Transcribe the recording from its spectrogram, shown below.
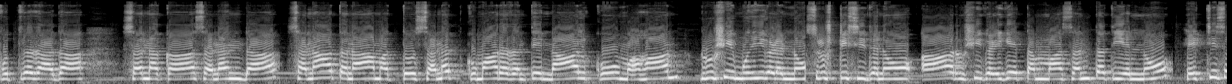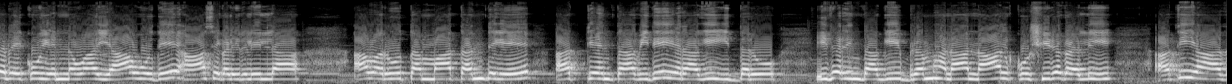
ಪುತ್ರರಾದ ಸನಕ, ಸನಂದ, ಸನಾತನ ಮತ್ತು ಸನತ್ ಕುಮಾರರಂತೆ ನಾಲ್ಕು ಮಹಾನ್ ಋಷಿ ಮುನಿಗಳನ್ನು ಸೃಷ್ಟಿಸಿದನು. ಆ ಋಷಿಗಳಿಗೆ ತಮ್ಮ ಸಂತತಿಯನ್ನು ಹೆಚ್ಚಿಸಬೇಕು ಎನ್ನುವ ಯಾವುದೇ ಆಸೆಗಳಿರಲಿಲ್ಲ. ಅವರು ತಮ್ಮ ತಂದೆಗೆ ಅತ್ಯಂತ ವಿಧೇಯರಾಗಿ ಇದ್ದರು. ಇದರಿಂದಾಗಿ ಬ್ರಹ್ಮನ ನಾಲ್ಕು ಶಿರಗಳಲ್ಲಿ ಅತಿಯಾದ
